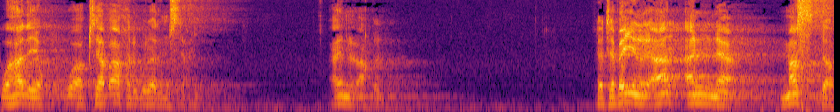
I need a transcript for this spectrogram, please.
وهذا يقول وكتاب آخر يقول هذا مستحيل. أين العقل؟ فتبين الآن أن مصدر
